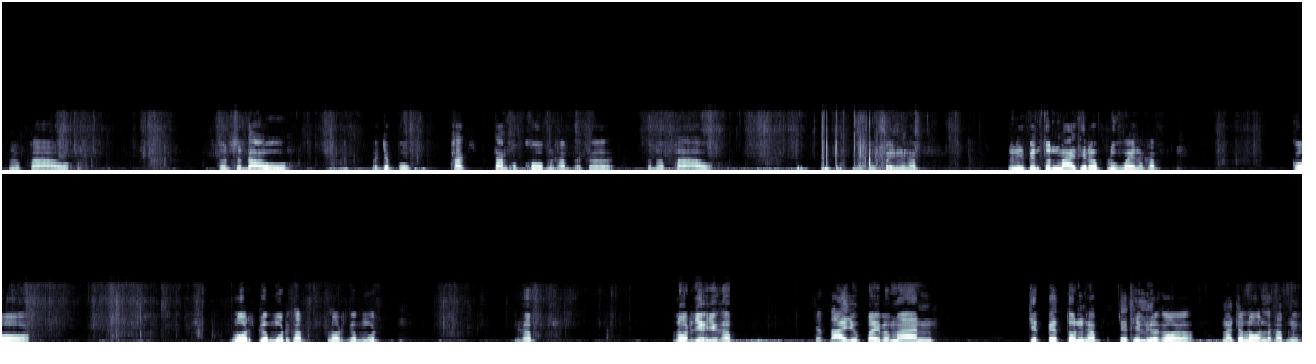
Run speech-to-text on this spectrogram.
ต้นมะพร้าวต้นสะเดาเราจะปลูกผักตามขอบๆนะครับ แล้วก็ ต้นมะพร้าวปลูกไปนะครับและนี่เป็นต้นไม้ที่เราปลูกไว้นะครับ ก็รอดเกือบหมดครับรอดเกือบหมดนะครับรอดเยอะอยู่ครับ จะตายอยู่ไปประมาณเจ็ดแปดต้นครับ แต่ที่เหลือก็น่าจะรอดแล้วครับเนี่ย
